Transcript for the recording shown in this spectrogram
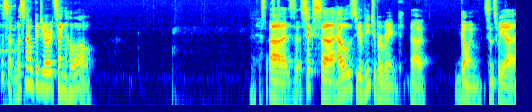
Listen, listen how good you are at saying hello. I guess that's Uh, six. Uh, how's your VTuber rig uh, going? Since we uh,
